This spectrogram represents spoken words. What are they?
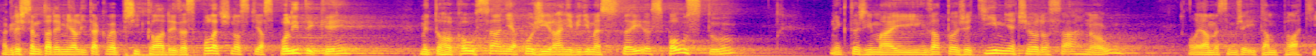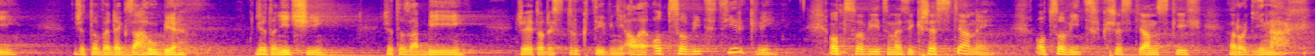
A když jsem tady měli takové příklady ze společnosti a z politiky, my toho kousání a požírání vidíme spoustu. Někteří mají za to, že tím něčeho dosáhnou, ale já myslím, že i tam platí, že to vede k zahubě, že to ničí, že to zabíjí, že je to destruktivní. Ale o co víc v církvi, o co víc mezi křesťany, o co víc v křesťanských rodinách.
